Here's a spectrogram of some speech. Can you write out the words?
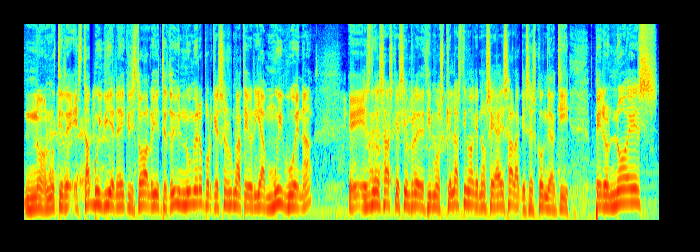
no, no tiene. Está muy bien, ¿eh, Cristóbal? Oye, te doy un número porque eso es una teoría muy buena. Eh, es de esas que siempre decimos, qué lástima que no sea esa la que se esconde aquí. Pero no es.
